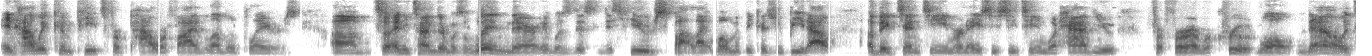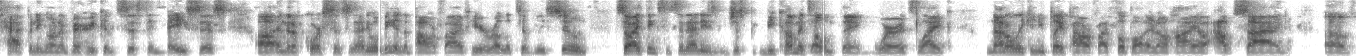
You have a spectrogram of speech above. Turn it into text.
in how it competes for Power Five level players. Um, so anytime there was a win there, it was this this huge spotlight moment because you beat out a Big Ten team or an ACC team, what have you, for, for a recruit. Well, now it's happening on a very consistent basis. Uh, and then, of course, Cincinnati will be in the Power Five here relatively soon. So I think Cincinnati's just become its own thing where it's like not only can you play Power Five football in Ohio outside of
